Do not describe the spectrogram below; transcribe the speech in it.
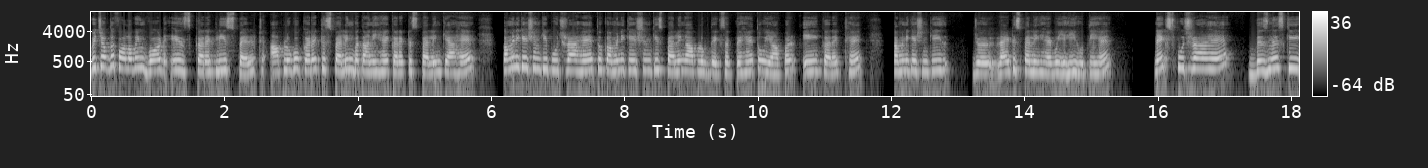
which of the following word is correctly spelled आप लोगों को करेक्ट स्पेलिंग बतानी है करेक्ट स्पेलिंग क्या है? कम्युनिकेशन की पूछ रहा है तो कम्युनिकेशन की स्पेलिंग आप लोग देख सकते हैं तो यहाँ पर ए करेक्ट है। कम्युनिकेशन की जो राइट right स्पेलिंग है, वो यही होती है। नेक्स्ट पूछ रहा है बिज़नेस की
